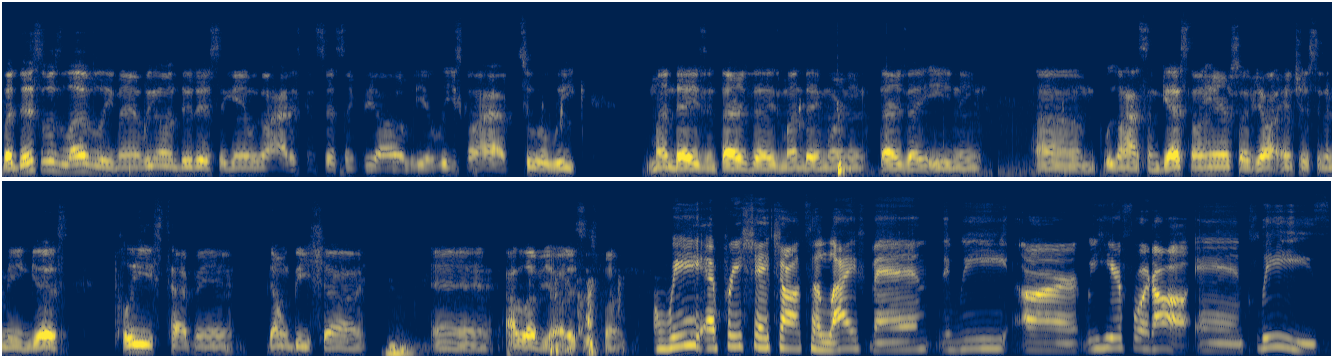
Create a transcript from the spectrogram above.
but this was lovely, man. We're gonna do this again. We're gonna have this consistent for y'all. We at least gonna have two a week, Mondays and Thursdays, Monday morning, Thursday evening. Um, we're gonna have some guests on here. So if y'all interested in being guests, please tap in. Don't be shy. And I love y'all. This is fun. We appreciate y'all to life, man. We are we here for it all. And please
